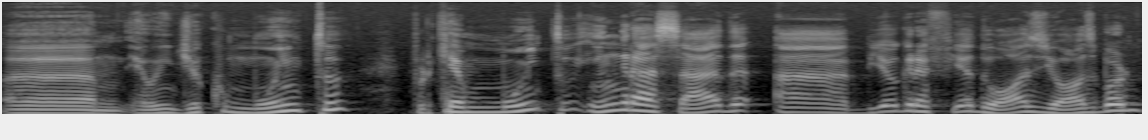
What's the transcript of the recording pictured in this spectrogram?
ahn, eu indico muito, porque é muito engraçada a biografia do Ozzy Osbourne,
